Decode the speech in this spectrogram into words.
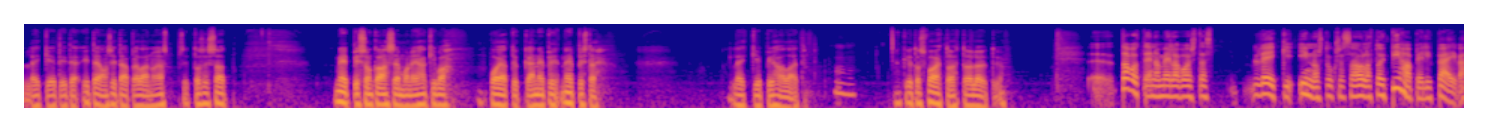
leikki, että itse on sitä pelannut. Ja sitten tosissaan Neppis on myös semmoinen ihan kiva, pojat tykkää neppi, Neppistä leikkiä pihalla. Et mm. Kyllä tuossa vaihtoehtoja löytyy. Tavoitteena meillä voisi tässä leikki-innostuksessa olla toi pihapelipäivä.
